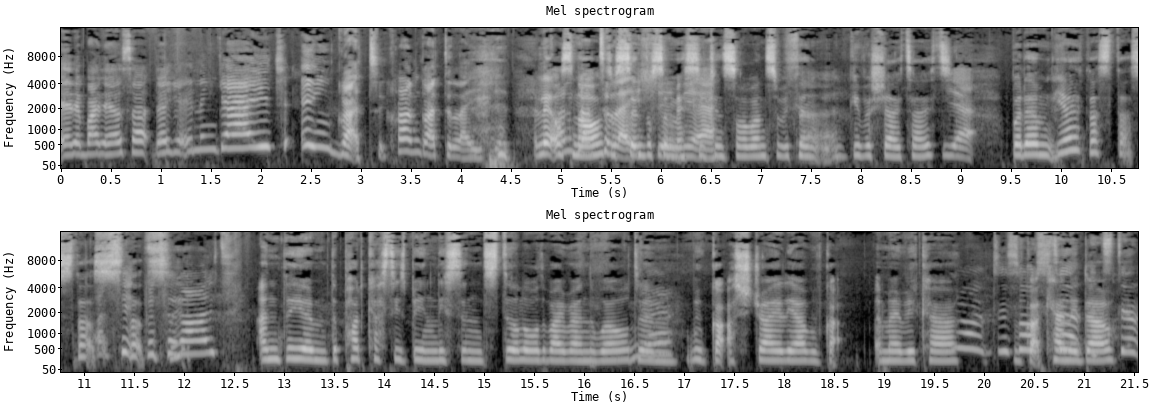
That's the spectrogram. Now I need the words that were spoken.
anybody else out there getting engaged, ingrat, congratulations. let us know. Just send us a message yeah. and so on, so we can So- give a shout out. yeah, But um, yeah, that's that's that's that's it for that's it. tonight. And the um the podcast is being listened still all the way around the world. Yeah. Um, we've got Australia, we've got America, Oh, We've got still- Canada. It's still,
